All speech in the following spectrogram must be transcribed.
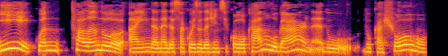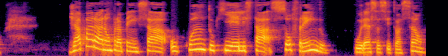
E quando falando ainda né, dessa coisa da gente se colocar no lugar né, do, do cachorro, já pararam para pensar o quanto que ele está sofrendo por essa situação?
